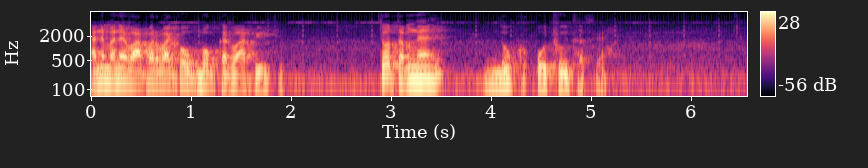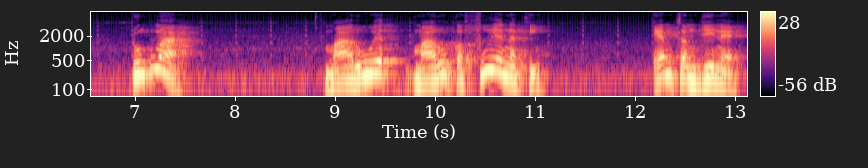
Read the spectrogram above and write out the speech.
અને મને વાપરવા કે ઉપભોગ કરવા આપ્યું છે, તો તમને દુઃખ ઓછું થશે. ટૂંકમાં મારું એ મારું કશું એ નથી. એમ સમજીને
